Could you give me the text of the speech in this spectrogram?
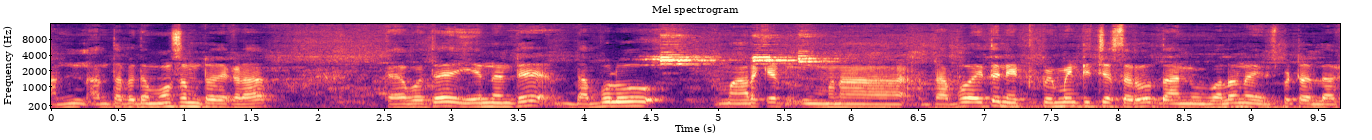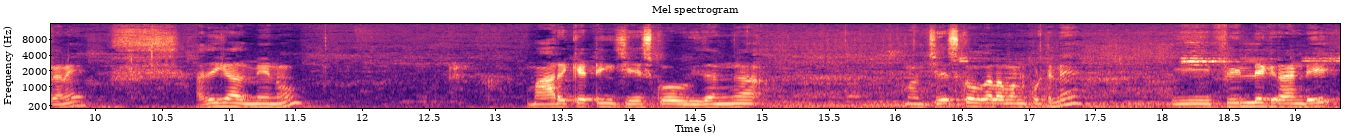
అన్ అంత పెద్ద మోసం ఉంటుంది అక్కడ. కాకపోతే ఏంటంటే డబ్బులు మార్కెట్ మన డబ్బులు అయితే నెట్ పేమెంట్ ఇచ్చేస్తారు. దాని వలన ఇన్స్పెక్టర్లా కానీ అది కాదు నేను మార్కెటింగ్ చేసుకో విధంగా మనం చేసుకోగలం అనుకుంటేనే ఈ ఫీల్డ్లోకి రండి.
